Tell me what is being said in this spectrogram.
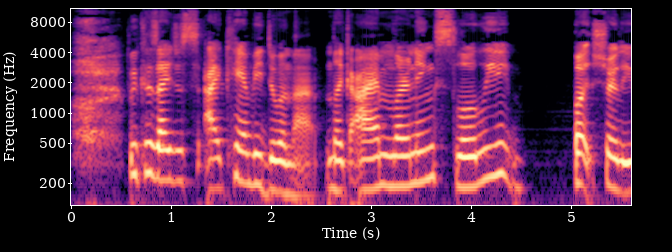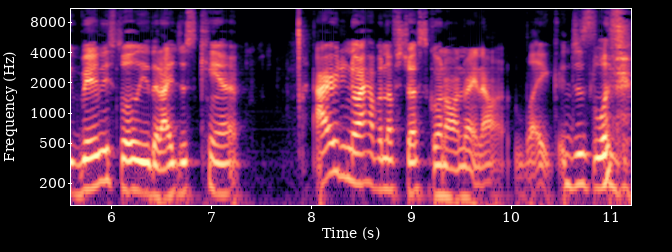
because I just I can't be doing that. Like I'm learning slowly but surely, really slowly that I just can't I already know I have enough stress going on right now. Like just living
